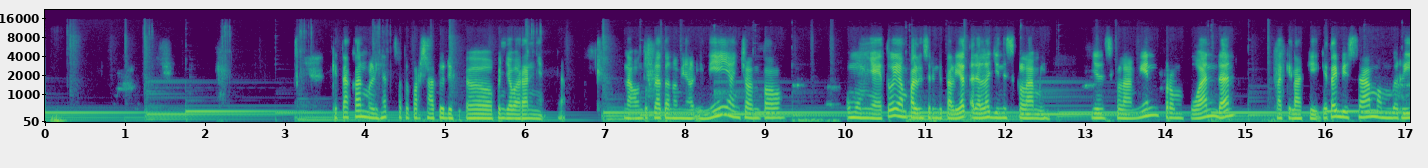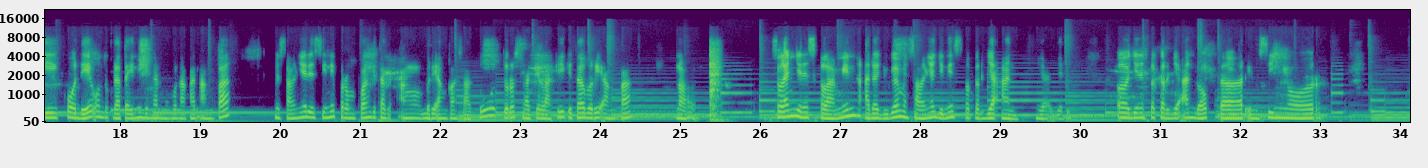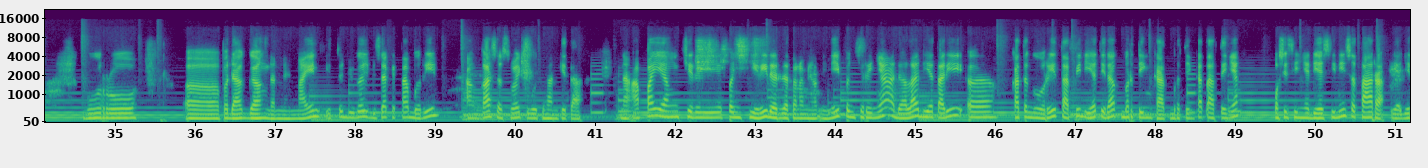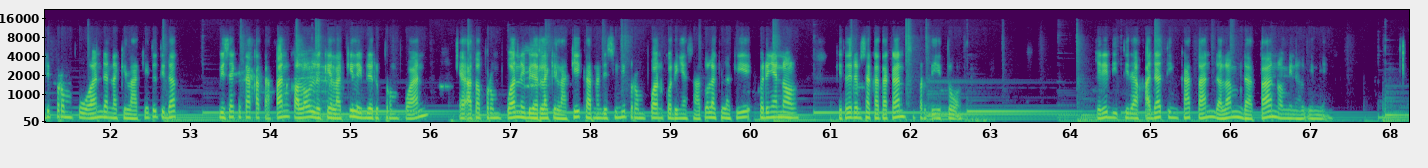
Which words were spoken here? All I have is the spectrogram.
Kita akan melihat satu persatu uh, penjabarannya. Ya. Nah, untuk data nominal ini yang contoh umumnya itu yang paling sering kita lihat adalah jenis kelamin. Jenis kelamin perempuan dan laki-laki. Kita bisa memberi kode untuk data ini dengan menggunakan angka. Misalnya di sini perempuan kita beri angka satu, terus laki-laki kita beri angka 0. selain jenis kelamin ada juga misalnya jenis pekerjaan ya jadi uh, jenis pekerjaan dokter insinyur guru uh, pedagang dan lain-lain itu juga bisa kita beri angka sesuai kebutuhan kita. Nah, apa yang ciri penciri dari data nominal ini? Pencirinya adalah dia tadi uh, kategori tapi dia tidak bertingkat. Bertingkat artinya posisinya dia sini setara ya. Jadi perempuan dan laki-laki itu tidak bisa kita katakan kalau laki-laki lebih dari perempuan ya, atau perempuan lebih dari laki-laki karena di sini perempuan kodenya satu, laki-laki kodenya nol. Kita tidak bisa katakan seperti itu. Jadi di, tidak ada tingkatan dalam data nominal ini.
